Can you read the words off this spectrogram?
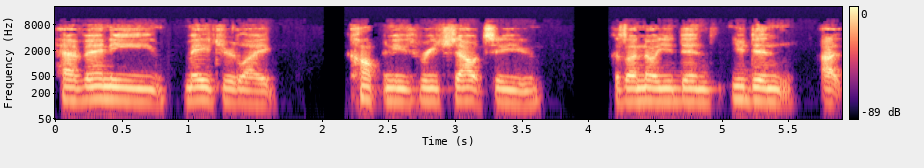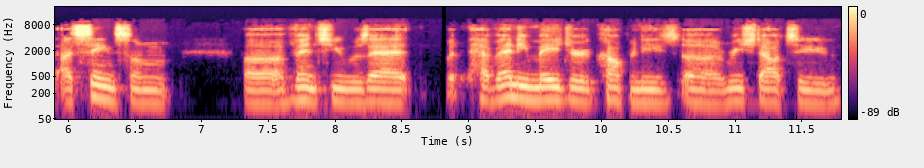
Have any major like companies reached out to you? Because I know you didn't. You didn't. I, I seen some uh, events you was at, but have any major companies uh, reached out to you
